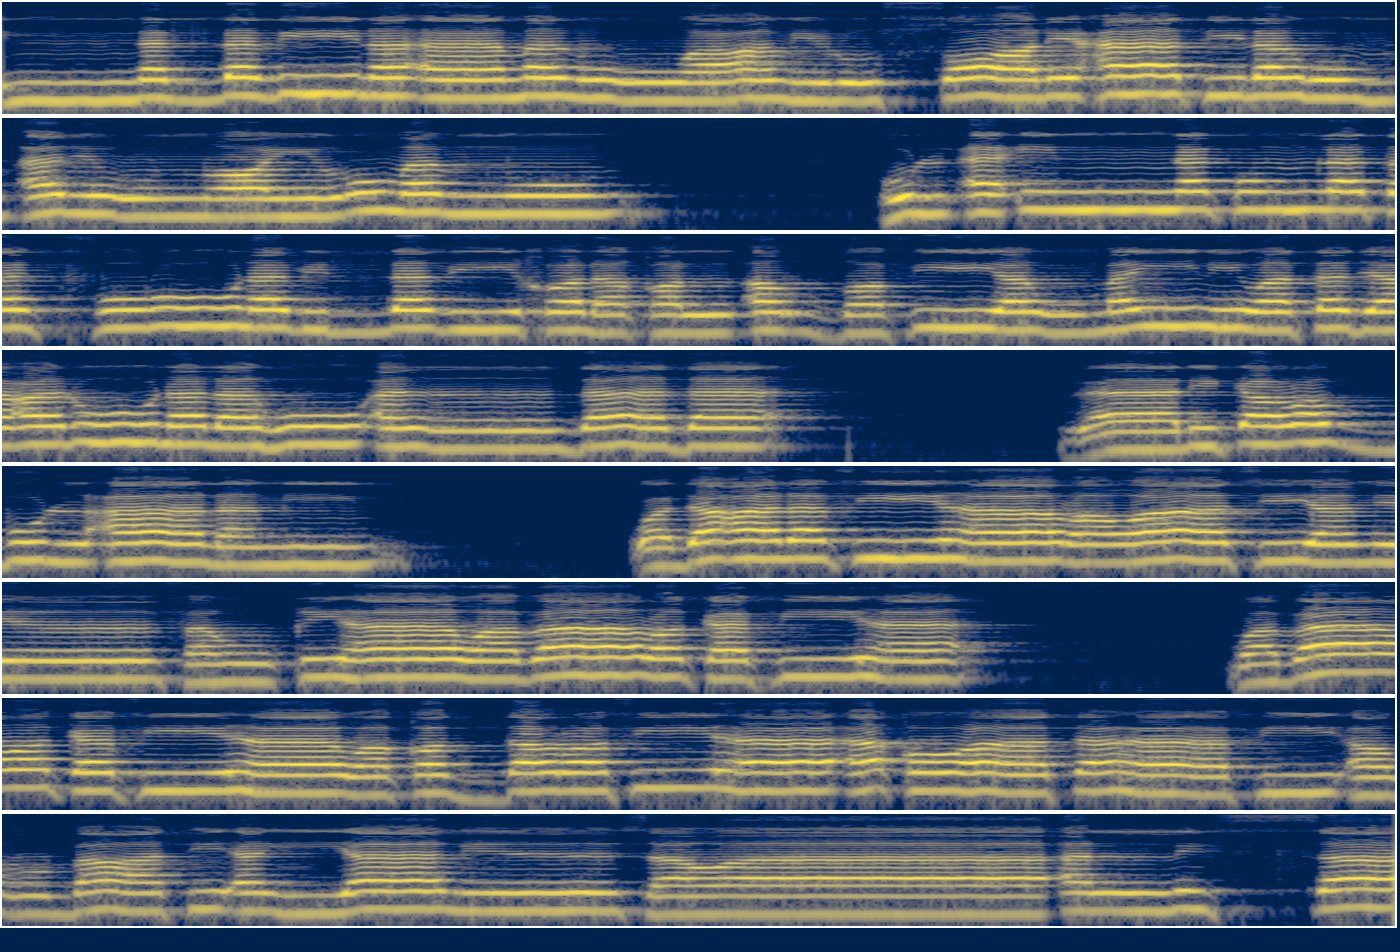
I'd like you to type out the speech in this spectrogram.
إن الذين آمنوا وعملوا الصالحات لهم أجر غير ممنون قل أئنكم لتكفرون بالذي خلق الأرض في يومين وتجعلون له أندادا ذلك رب العالمين وجعل فيها رواسي من فوقها وبارك فيها وبارك فيها وقدر فيها أقواتها في أربعة أيام سواء للسائلين.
